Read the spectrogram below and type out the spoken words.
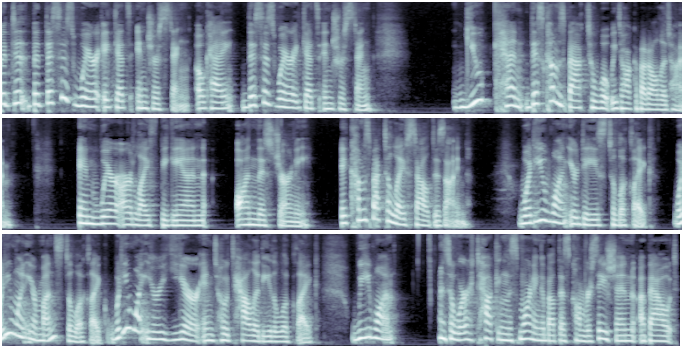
But di- but this is where it gets interesting, okay? This is where it gets interesting. You can this comes back to what we talk about all the time and where our life began on this journey. It comes back to lifestyle design. What do you want your days to look like? What do you want your months to look like? What do you want your year in totality to look like? We want and so we're talking this morning about this conversation about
